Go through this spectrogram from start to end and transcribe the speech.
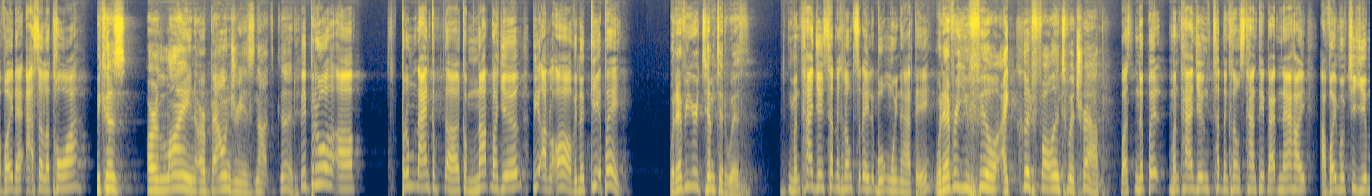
អ្វីដែលអសិលធម៌ because our line, our boundary is not good. ពីព្រោះអឺ ព្រំដែនកំអឺកំណត់របស់យើងវាអត់ល្អវានៅគៀកពេក Whatever you're tempted with, មិនថាយើងស្ថិតនៅក្នុងស្ដីលបួងមួយណាទេ whatever you feel, I could fall into a trap. បើនៅពេលមិនថាយើងស្ថិតនៅក្នុងស្ថានភាពបែបណាហើយអ្វីមួយព្យាយាម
